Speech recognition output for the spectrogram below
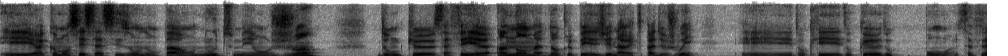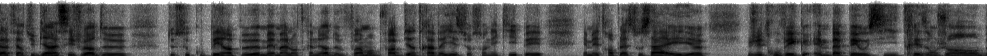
et a commencé sa saison non pas en août mais en juin. Donc euh, ça fait euh, un an maintenant que le PSG n'arrête pas de jouer. Et donc, euh, bon, ça va faire du bien à ces joueurs de, se couper un peu, même à l'entraîneur, de vraiment pouvoir bien travailler sur son équipe et, et mettre en place tout ça. Et j'ai trouvé que Mbappé aussi très en jambes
